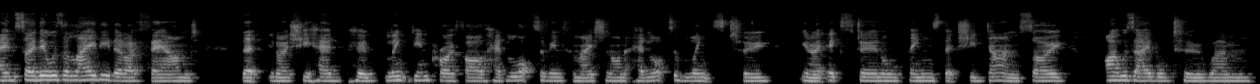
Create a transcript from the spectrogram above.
and so there was a lady that I found that you know she had her linkedin profile had lots of information on it had lots of links to you know external things that she'd done. So i was able to um,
